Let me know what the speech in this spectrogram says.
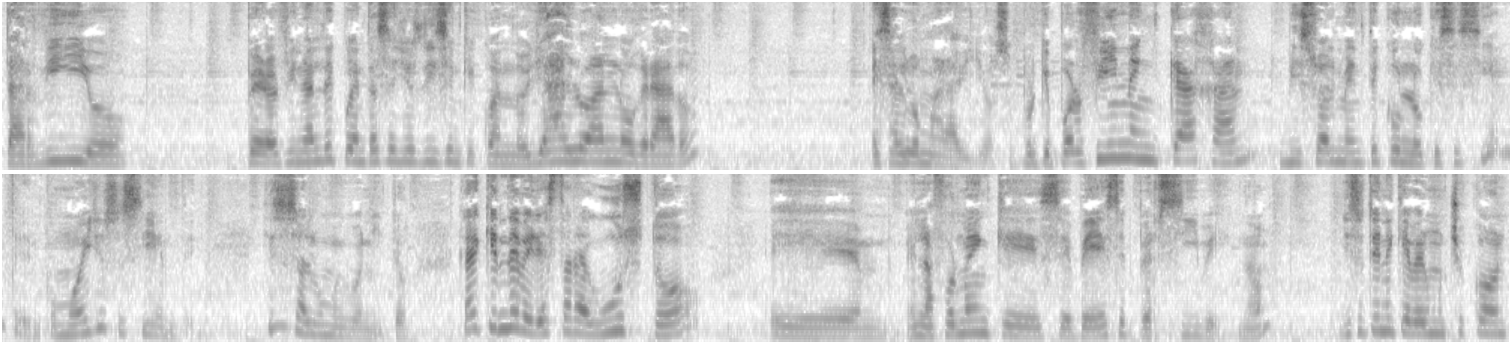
tardío, pero al final de cuentas ellos dicen que cuando ya lo han logrado, es algo maravilloso, porque por fin encajan visualmente con lo que se sienten, como ellos se sienten. Y eso es algo muy bonito. Cada quien debería estar a gusto eh, en la forma en que se ve, se percibe, ¿no? Y eso tiene que ver mucho con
